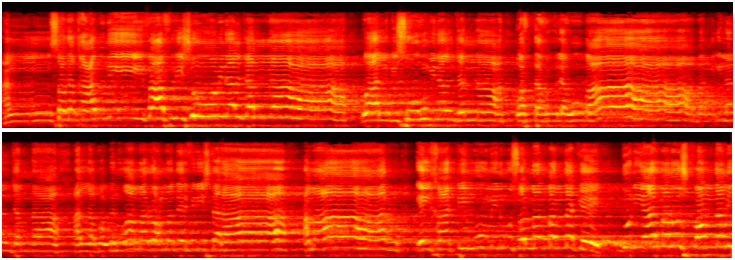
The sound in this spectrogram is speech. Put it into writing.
أن صدق عبدي فأفرشوه من الجنة وألبسوه من الجنة وافتحوا له بابا إلى الجنة আল্লাহ বলবেন ও আমার রহমতের ফিরিস্তারা আমার এই খাঁটি মুমিন মুসলমান বান্দাকে দুনিয়ার মানুষ কম দামি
